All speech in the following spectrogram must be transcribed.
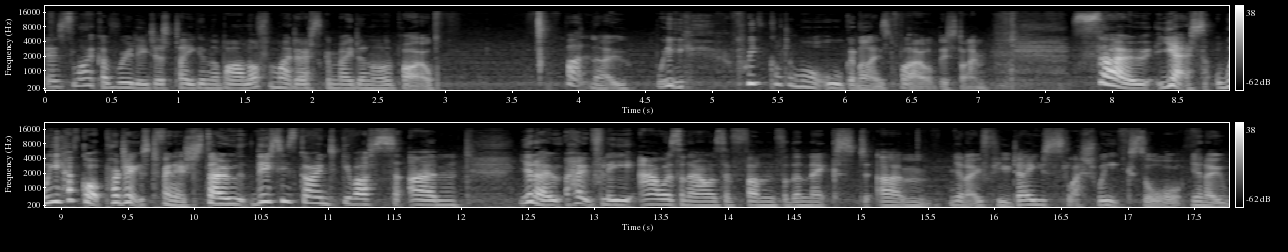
it's like I've really just taken the pile off of my desk and made another pile. But no, we, we've got a more organised pile this time. So yes, we have got projects to finish. So this is going to give us, um, you know, hopefully hours and hours of fun for the next, um, you know, few days slash weeks or, you know,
